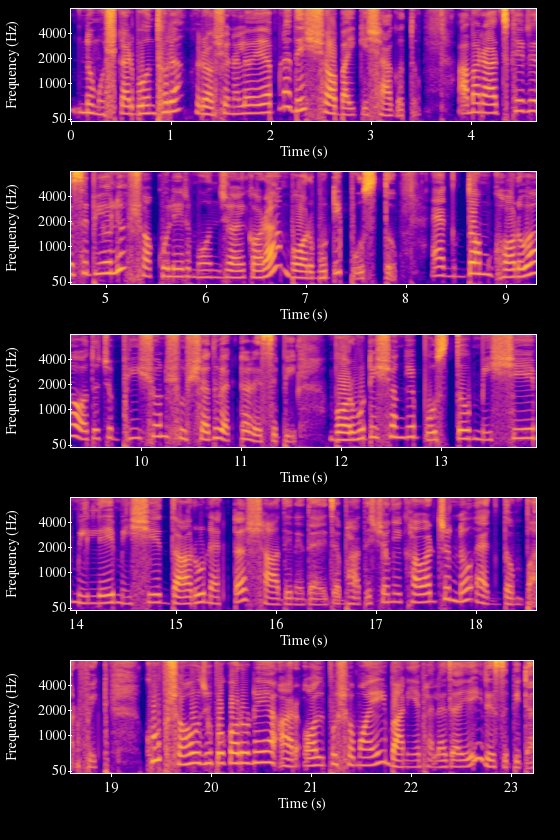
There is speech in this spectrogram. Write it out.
নমস্কার বন্ধুরা, রসনালয়ে আপনাদের সবাইকে স্বাগত। আমার আজকের রেসিপি হলো সকলের মন জয় করা বরবটি পোস্ত। একদম ঘরোয়া অথচ ভীষণ সুস্বাদু একটা রেসিপি বরবটির সঙ্গে পোস্ত মিশে মিলে মিশে দারুণ একটা স্বাদ এনে দেয়, যা ভাতের সঙ্গে খাওয়ার জন্য একদম পারফেক্ট খুব সহজ উপকরণে আর অল্প সময়েই বানিয়ে ফেলা যায় এই রেসিপিটা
